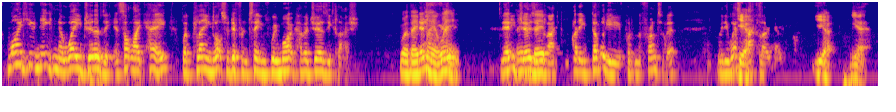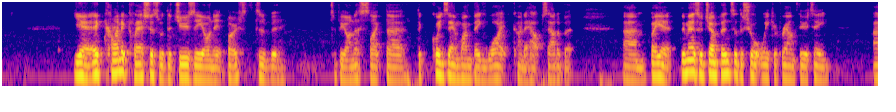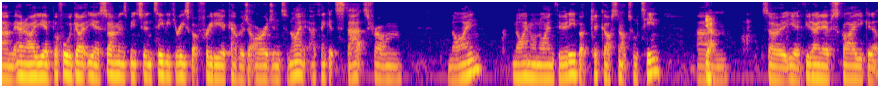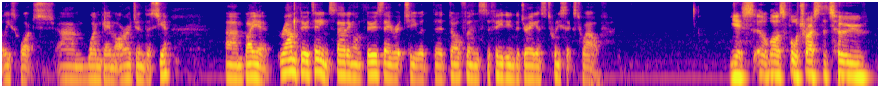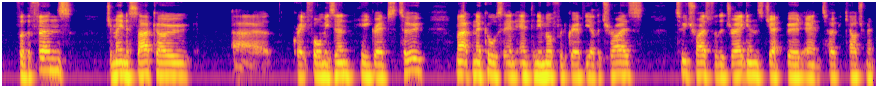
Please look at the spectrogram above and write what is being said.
why do you need an away jersey? It's not like hey we're playing lots of different teams. We might have a jersey clash. Well, they the play away. The only they, jersey they, clash, bloody W you put in the front of it with your Westpac yeah. logo. Yeah, yeah, yeah. It kind of clashes with the jersey on it both to be to be honest. Like the the Queensland one being white kind of helps out a bit. Um, but yeah, we may as well jump into the short week of round 13. Um, and I, yeah, before we go, yeah, Simon's mentioned TV3's got free to air coverage at Origin tonight. I think it starts from nine, nine or nine thirty, but kickoff's not till ten. Um, Yeah. So yeah, if you don't have Sky, you can at least watch um, one game Origin this year. Um, but yeah, round 13 starting on Thursday, Richie, with the Dolphins defeating the Dragons 26 12. Yes, it was four tries to two for the Finns. Jamayne Isaako, uh, great form he's in. He grabs two. Mark Nicholls and Anthony Milford grab the other tries. Two tries for the Dragons, Jack Bird and Toby Couchman.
